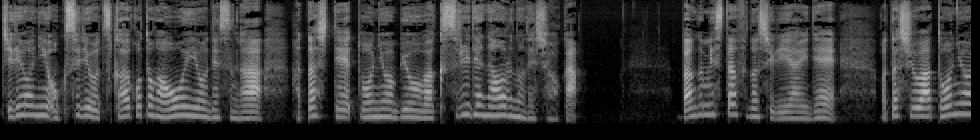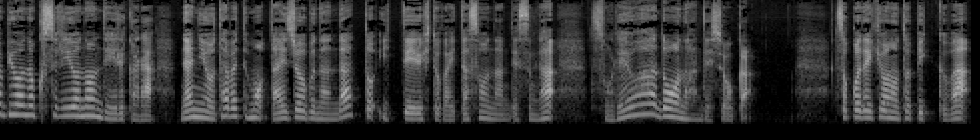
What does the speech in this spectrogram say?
治療にお薬を使うことが多いようですが、果たして糖尿病は薬で治るのでしょうか？番組スタッフの知り合いで、私は糖尿病の薬を飲んでいるから何を食べても大丈夫なんだと言っている人がいたそうなんですが、それはどうなんでしょうか？そこで今日のトピックは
